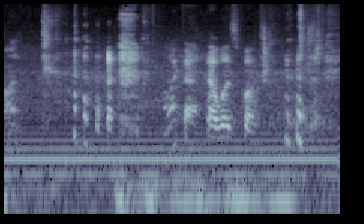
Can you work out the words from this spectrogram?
fun. I like that. That was fun.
